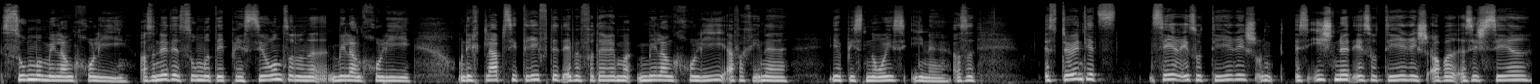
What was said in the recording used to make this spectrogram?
Sommermelancholie. Also nicht eine Sommerdepression, sondern eine Melancholie. Und ich glaube, sie driftet eben von dieser Melancholie einfach in, eine, in etwas Neues rein. Also es tönt jetzt sehr esoterisch und es ist nicht esoterisch, aber es ist sehr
